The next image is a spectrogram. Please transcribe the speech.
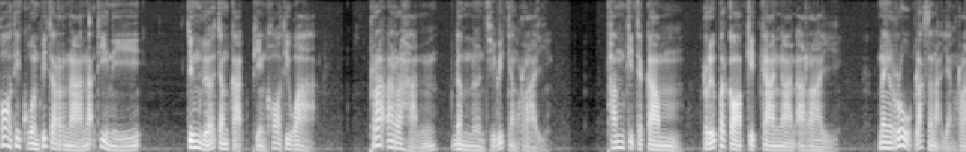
ข้อที่ควรพิจารณาณที่นี้ จึงเหลือจำกัดเพียงข้อที่ว่า พระอรหันต์ดำเนินชีวิตอย่างไรทำกิจกรรมหรือประกอบกิจการงานอะไร ในรูปลักษณะอย่างไร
